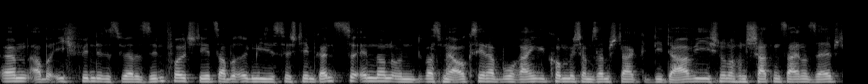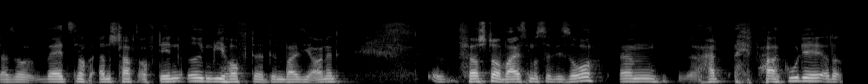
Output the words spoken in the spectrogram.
Ähm, aber ich finde, das wäre das Sinnvollste, jetzt aber irgendwie das System ganz zu ändern. Und was man ja auch gesehen hat, wo reingekommen ist am Samstag, die Davi ist nur noch ein Schatten seiner selbst. Also wer jetzt noch ernsthaft auf den irgendwie hofft, den weiß ich auch nicht. Förster weiß man sowieso, ähm, hat ein paar gute oder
